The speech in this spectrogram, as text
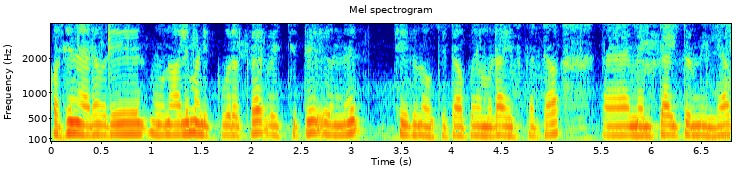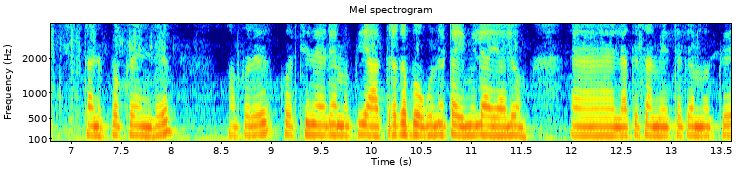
കുറച്ച് നേരം ഒരു മൂന്നാൽ മണിക്കൂറൊക്കെ വെച്ചിട്ട് ഒന്ന് ചെയ്ത് നോക്കിയിട്ട് അപ്പോൾ നമ്മുടെ ഐസ് കട്ട മെൽറ്റായിട്ടൊന്നുമില്ല. തണുപ്പൊക്കെ ഉണ്ട്. അപ്പോൾ അത് കുറച്ച് നേരം നമുക്ക് യാത്രയൊക്കെ പോകുന്ന ടൈമിലായാലും അല്ലാത്ത സമയത്തൊക്കെ നമുക്ക്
